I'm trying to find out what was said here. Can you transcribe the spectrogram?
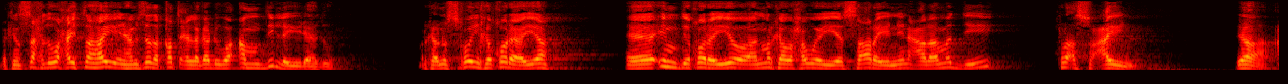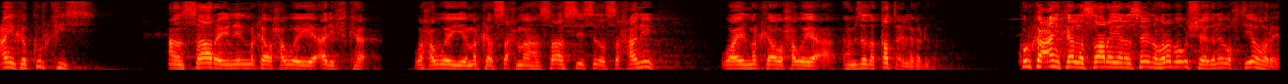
laakiin saxdu waxay tahay in hamsada qaci laga dhigo amdi la yidhaahdo. Marka nuskhooyinka qoraaya ee imdi qoraya oo aan markaa waxa weeye saaraynin calaamaddii ra'su cayn. Ya caynka korkiis. Aan saaraynin marka waxa weeye alifka. Waxa weeye markaa sax maaha saasi sida saxani waa in markaa waxa weeye hamsada qaci laga dhigo. Kurka caynkaa la saarayana saynu horeba u sheegnay wakhtiyo hore.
